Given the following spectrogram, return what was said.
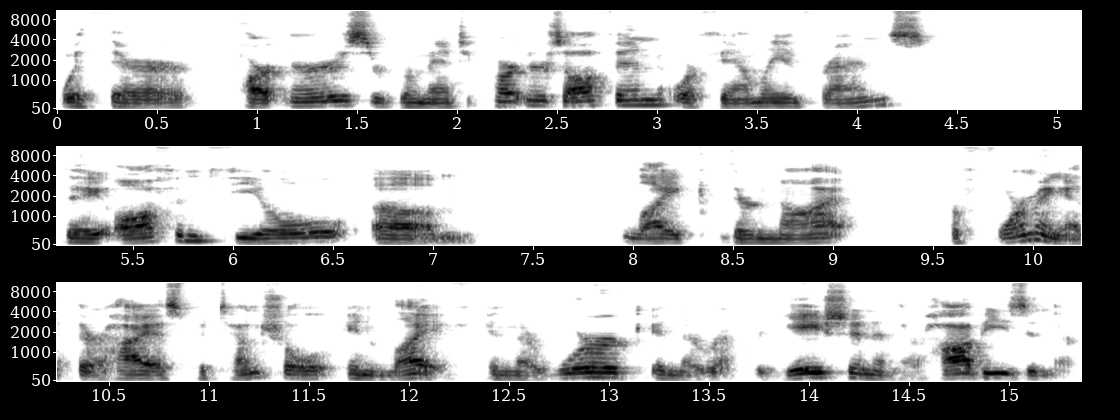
with their partners or romantic partners often, or family and friends. They often feel um, like they're not performing at their highest potential in life, in their work, in their recreation, in their hobbies, in their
